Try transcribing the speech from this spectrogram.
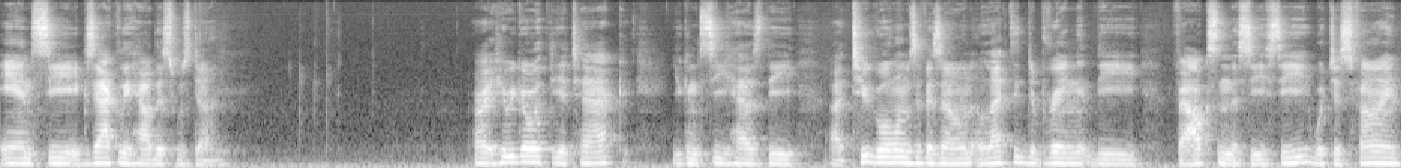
and see exactly how this was done. All right, here we go with the attack. You can see has the uh, two golems of his own, elected to bring the Valks and the CC, which is fine.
